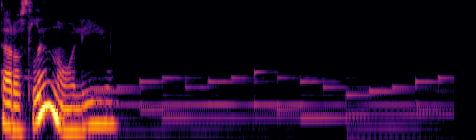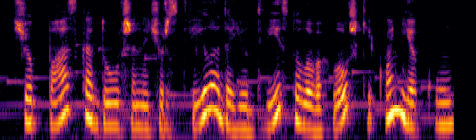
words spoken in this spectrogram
та рослинну олію. Щоб паска довше не черствіла, даю 2 столових ложки коньяку.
